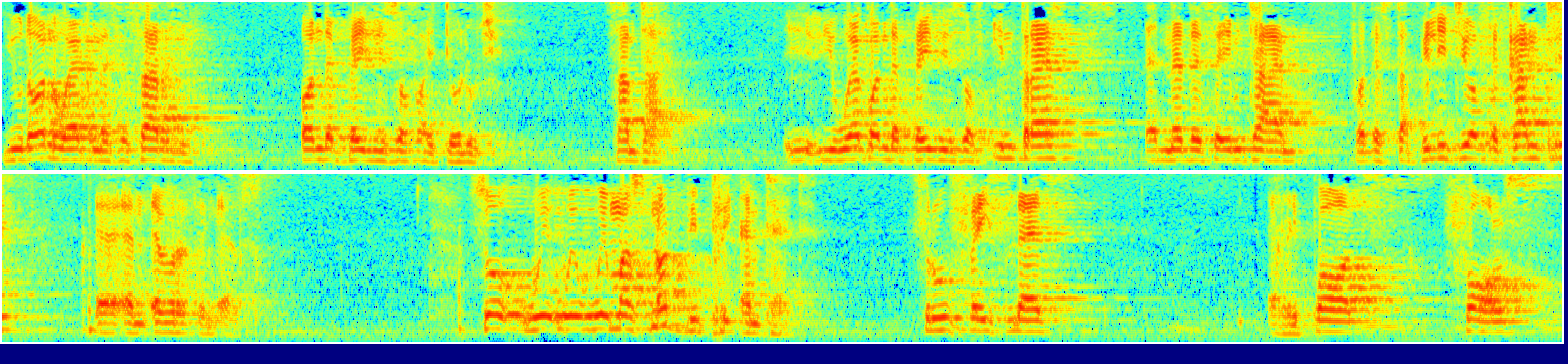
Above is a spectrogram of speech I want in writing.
you don't work necessarily on the basis of ideology. Sometimes you work on the basis of interests and at the same time for the stability of the country uh, and everything else. So we, we, we must not be preempted through faceless reports, false,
